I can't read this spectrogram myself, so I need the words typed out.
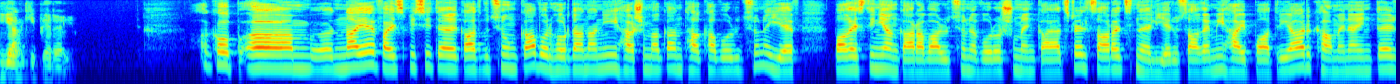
դիանքի բերել։ Հակոբ, նաև այսպիսի տեղեկատվություն կա, որ Հորդանանի հաշիմական թակավորությունը եւ Պաղեստինյան կառավարությունը որոշում են կայացրել սառեցնել Երուսաղեմի հայ պատրիարք ամենայն Տեր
